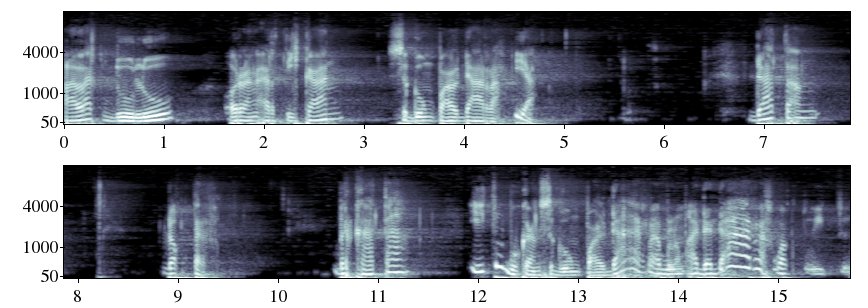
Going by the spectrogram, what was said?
Alak dulu orang artikan segumpal darah. Iya. Datang dokter berkata, itu bukan segumpal darah, belum ada darah waktu itu.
